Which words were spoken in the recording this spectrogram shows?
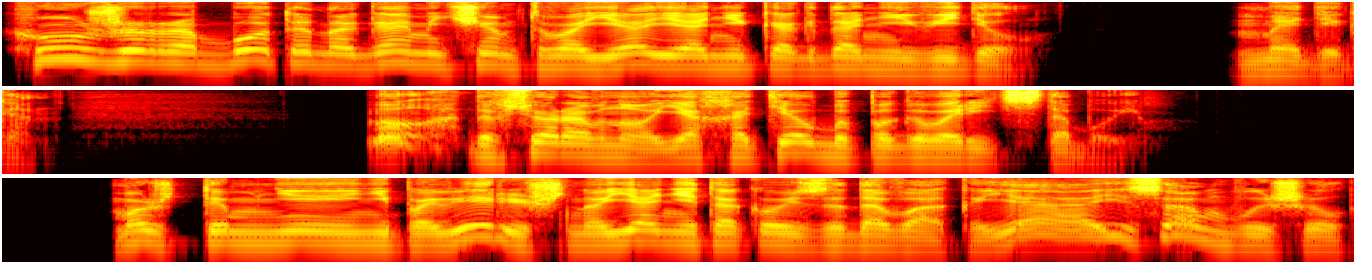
Хуже работы ногами, чем твоя, я никогда не видел. Мэддиган. Ну, да все равно, я хотел бы поговорить с тобой. Может, ты мне и не поверишь, но я не такой задавака. Я и сам вышел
